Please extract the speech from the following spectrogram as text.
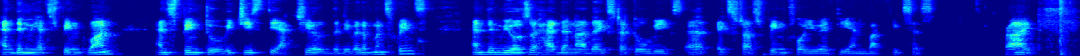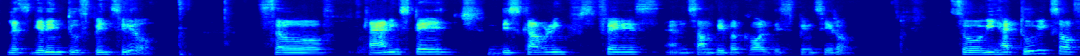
and then we had sprint one and sprint two, which is the actual the development sprints. And then we also had another extra two weeks, uh, extra sprint for UAT and bug fixes. Right, let's get into sprint zero. So planning stage, discovering phase, and some people call this sprint zero. So we had two weeks of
